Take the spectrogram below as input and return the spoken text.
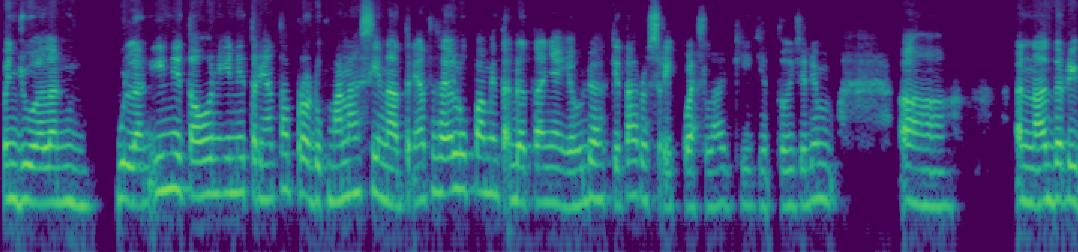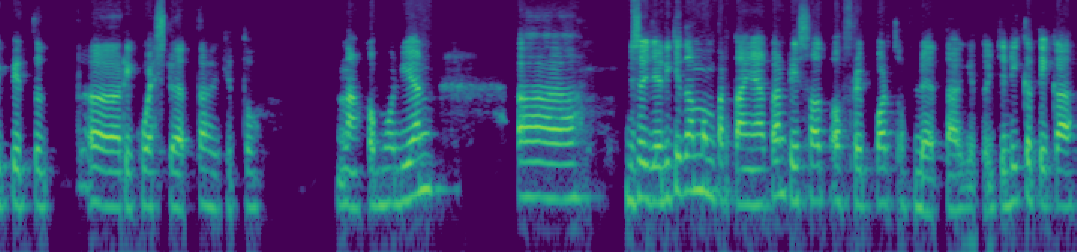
penjualan bulan ini tahun ini ternyata produk mana sih? Nah, ternyata saya lupa minta datanya. Ya udah kita harus request lagi gitu. Jadi uh, another repeated uh, request data gitu. Nah, kemudian uh, bisa jadi kita mempertanyakan result of reports of data gitu. Jadi ketika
